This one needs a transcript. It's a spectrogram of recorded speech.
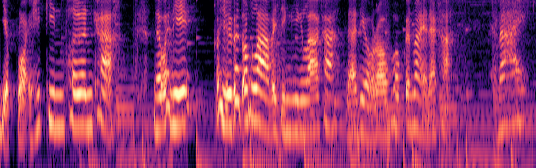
อย่าปล่อยให้กินเพลินค่ะ แล้ววันนี้ป้ายุ้ยก็ต้องลาไปจริงๆแล้วค่ะ แล้วเดี๋ยวเราพบกันใหม่นะคะบ๊ายบาย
